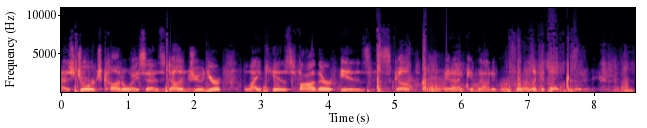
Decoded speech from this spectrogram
As George Conway says, Don Jr., like his father, is scum, and I could not agree more. Look, it's all coordinated.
